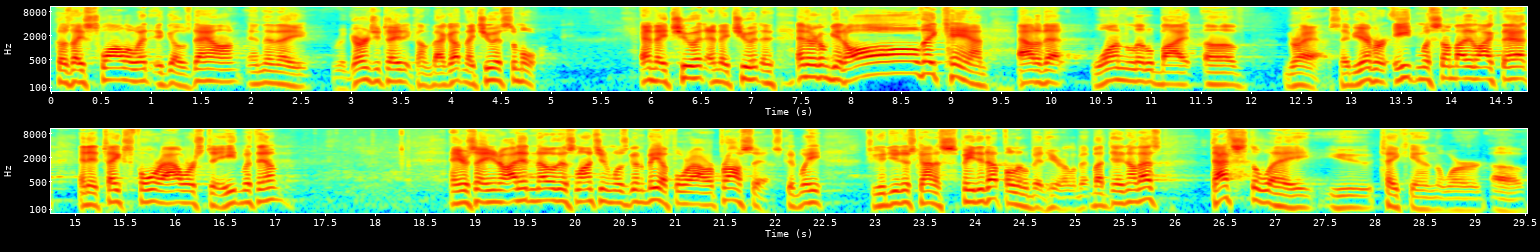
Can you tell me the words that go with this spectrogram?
Because they swallow it, it goes down, and then they regurgitate it, comes back up, and they chew it some more. And they chew it and they chew it, and, and they're going to get all they can out of that one little bite of grass. Have you ever eaten with somebody like that and it takes four hours to eat with them? And you're saying, you know, I didn't know this luncheon was going to be a four hour process. Could we could you just kind of speed it up a little bit here, a little bit? But you know, that's that's the way you take in the Word of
